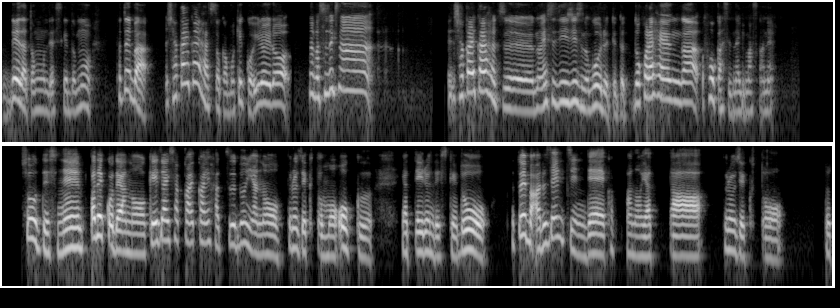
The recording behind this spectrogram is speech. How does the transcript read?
例だと思うんですけども例えば社会開発とかも結構いろいろなんか鈴木さん社会開発の SDGs のゴールっていうとどこら辺がフォーカスになりますかね？そうですね。パデコであの経済社会開発分野のプロジェクトも多くやっているんですけど、例えばアルゼンチンであのやったプロジェクト、プ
